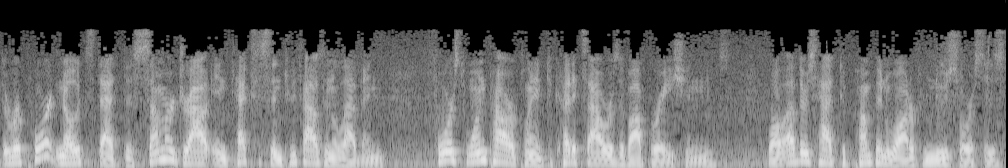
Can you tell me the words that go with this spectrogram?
The report notes that the summer drought in Texas in 2011 forced one power plant to cut its hours of operations, while others had to pump in water from new sources,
